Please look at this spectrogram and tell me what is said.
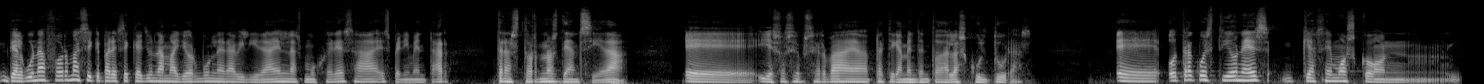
de alguna forma sí que parece que hay una mayor vulnerabilidad en las mujeres a experimentar trastornos de ansiedad. Eh, y eso se observa eh, prácticamente en todas las culturas. Eh, otra cuestión es qué hacemos con,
